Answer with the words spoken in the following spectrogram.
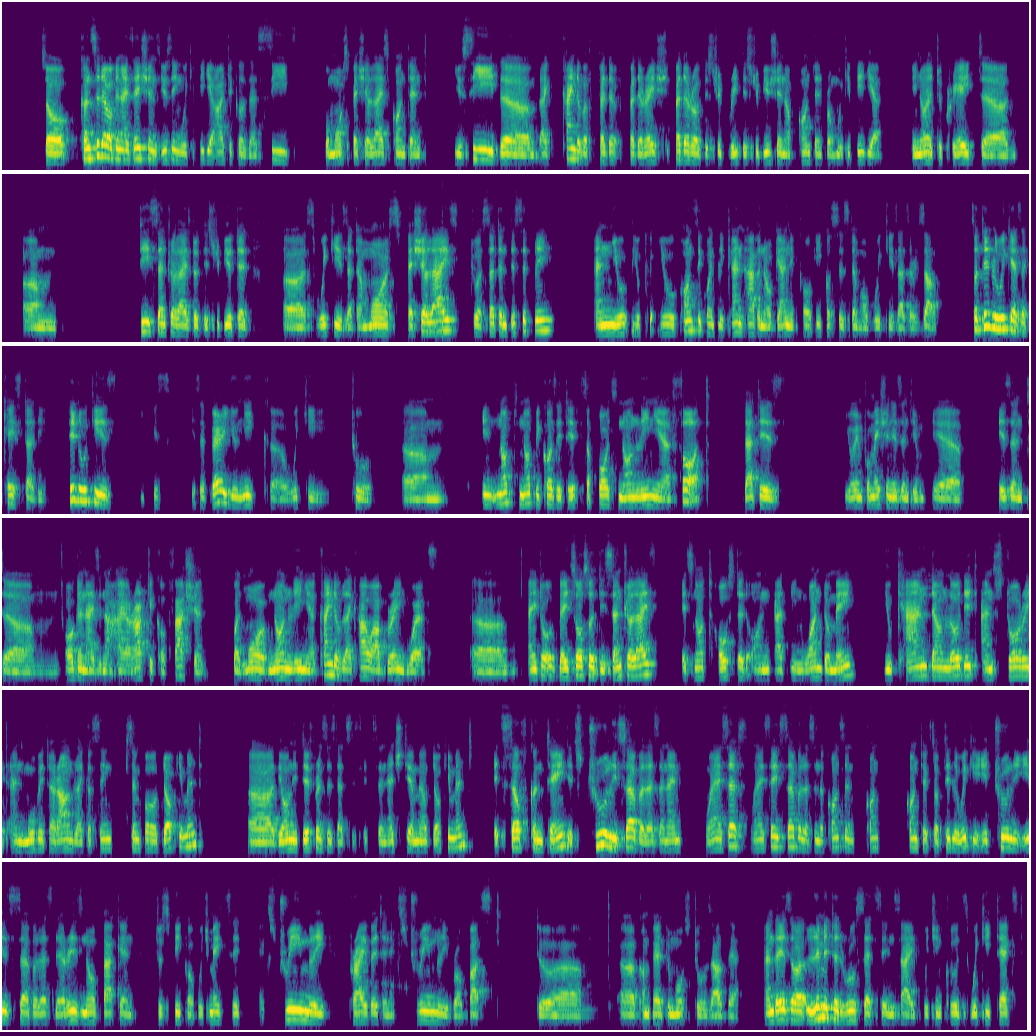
So consider organizations using Wikipedia articles as seeds for more specialized content. You see the like kind of a feder federation, federal distrib redistribution of content from Wikipedia in order to create uh, um, decentralized or distributed uh, wikis that are more specialized to a certain discipline and you, you, you consequently can have an organic ecosystem of wikis as a result. So TiddlyWiki as a case study. TiddlyWiki is, is, is a very unique uh, wiki tool, um, in, not, not because it, it supports nonlinear thought, that is, your information isn't, uh, isn't um, organized in a hierarchical fashion, but more nonlinear, kind of like how our brain works um, and it, it's also decentralized. It's not hosted on at in one domain. You can download it and store it and move it around like a sim simple document. Uh, the only difference is that it's, an HTML document. It's self-contained. It's truly serverless. And I'm when I say when I say serverless in the constant con context of TiddlyWiki, it truly is serverless. There is no backend to speak of, which makes it extremely private and extremely robust to um, uh, compared to most tools out there. And there's a limited rule sets inside, which includes wiki text,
